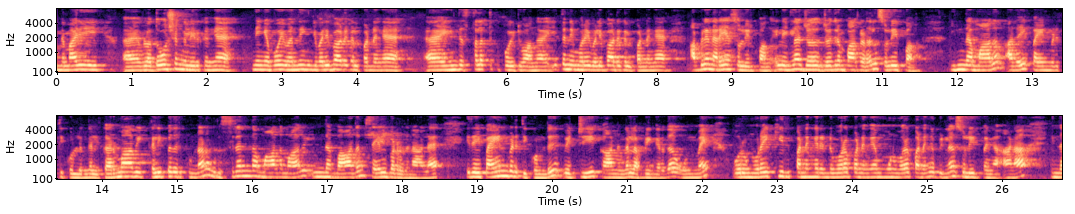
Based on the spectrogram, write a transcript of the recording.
இந்த மாதிரி இவ்வளோ தோஷங்கள் இருக்குங்க நீங்கள் போய் வந்து இங்கே வழிபாடுகள் பண்ணுங்கள் இந்த ஸ்தலத்துக்கு போயிட்டு வாங்க இத்தனை முறை வழிபாடுகள் பண்ணுங்க அப்படிலாம் நிறைய சொல்லியிருப்பாங்க. இல்லைங்களா? ஜோ ஜோதிடம் பார்க்குறதுல சொல்லியிருப்பாங்க. இந்த மாதம் அதை பயன்படுத்தி கொள்ளுங்கள். கர்மாவை கழிப்பதற்குண்டான ஒரு சிறந்த மாதமாக இந்த மாதம் செயல்படுறதுனால இதை பயன்படுத்தி கொண்டு வெற்றியை காணுங்கள் அப்படிங்கிறத உண்மை. ஒரு முறைக்கு பண்ணுங்க ரெண்டு முறை பண்ணுங்க மூணு முறை பண்ணுங்க இப்படிலாம் சொல்லியிருப்பேங்க. ஆனால் இந்த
